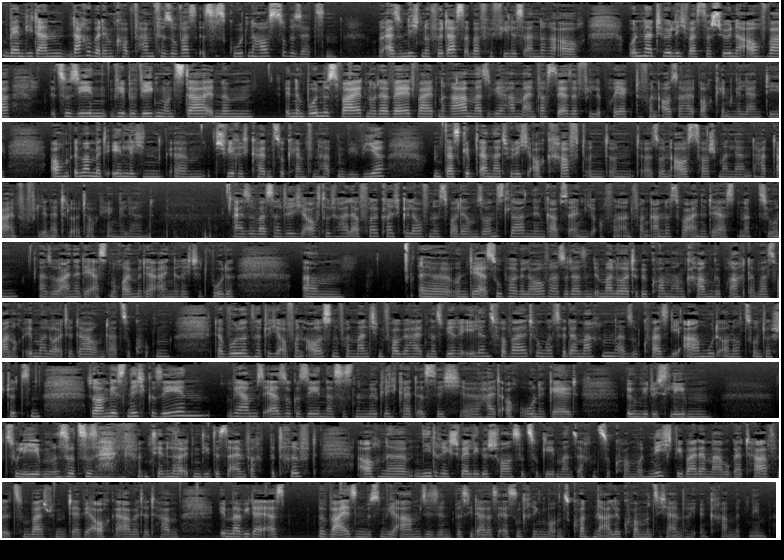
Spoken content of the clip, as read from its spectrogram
wenn die dann Dach über dem Kopf haben, für sowas ist es gut, ein Haus zu besetzen. Also nicht nur für das, aber für vieles andere auch. Und natürlich, was das Schöne auch war, zu sehen, wir bewegen uns da in einem in einem bundesweiten oder weltweiten Rahmen. Also wir haben einfach sehr, sehr viele Projekte von außerhalb auch kennengelernt, die auch immer mit ähnlichen ähm, Schwierigkeiten zu kämpfen hatten wie wir. Und das gibt einem natürlich auch Kraft und, und äh, so ein Austausch. Man lernt, hat da einfach viele nette Leute auch kennengelernt. Also was natürlich auch total erfolgreich gelaufen ist, war der Umsonstladen. Den gab es eigentlich auch von Anfang an. Das war eine der ersten Aktionen, also einer der ersten Räume, der eingerichtet wurde. Ähm, äh, und der ist super gelaufen. Also da sind immer Leute gekommen, haben Kram gebracht, aber es waren auch immer Leute da, um da zu gucken. Da wurde uns natürlich auch von außen von manchen vorgehalten, das wäre Elendsverwaltung, was wir da machen, also quasi die Armut auch noch zu unterstützen. So haben wir es nicht gesehen. Wir haben es eher so gesehen, dass es eine Möglichkeit ist, sich äh, halt auch ohne Geld irgendwie durchs Leben zu leben, sozusagen, und den Leuten, die das einfach betrifft, auch eine niedrigschwellige Chance zu geben, an Sachen zu kommen und nicht wie bei der Marburger Tafel zum Beispiel, mit der wir auch gearbeitet haben, immer wieder erst beweisen müssen, wie arm sie sind, bis sie da das Essen kriegen. Bei uns konnten alle kommen und sich einfach ihren Kram mitnehmen.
